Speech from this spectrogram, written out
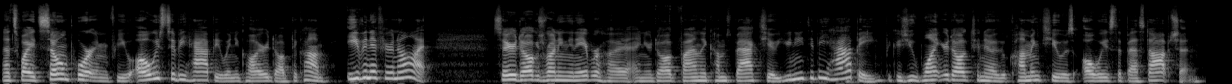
That's why it's so important for you always to be happy when you call your dog to come, even if you're not. So your dog's running the neighborhood and your dog finally comes back to you. You need to be happy because you want your dog to know that coming to you is always the best option.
